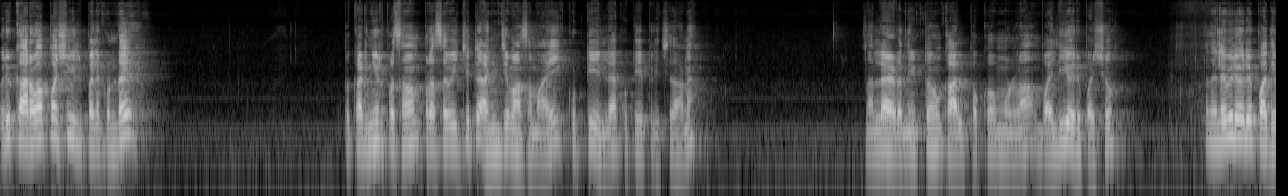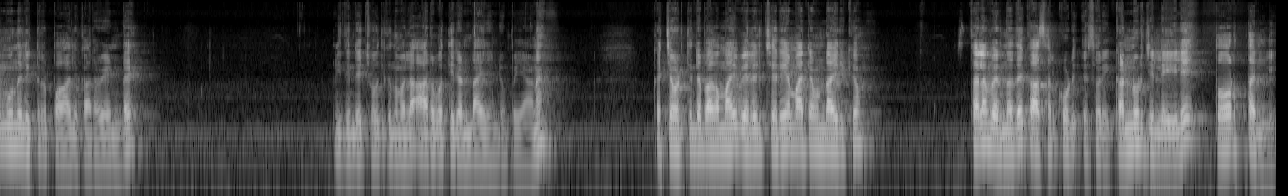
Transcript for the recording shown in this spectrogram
ഒരു കറവ പശു വിൽപ്പനക്കുണ്ട്. ഇപ്പോൾ കടിഞ്ഞൂൽ പ്രസവം പ്രസവിച്ചിട്ട് അഞ്ച് മാസമായി. കുട്ടിയില്ല കുട്ടിയെ പിരിച്ചതാണ്. നല്ല ഇടനീട്ടവും കാൽപ്പൊക്കവുമുള്ള വലിയൊരു പശു. നിലവിലൊരു പതിമൂന്ന് ലിറ്റർ പാൽ കറവയുണ്ട്. ഇതിന്റെ ചോദിക്കുന്ന വില അറുപത്തി രണ്ടായിരം രൂപയാണ്. കച്ചവടത്തിന്റെ ഭാഗമായി വിലയിൽ ചെറിയ മാറ്റം ഉണ്ടായിരിക്കും. സ്ഥലം വരുന്നത് കാസർഗോഡ് സോറി കണ്ണൂർ ജില്ലയിലെ തോർത്തല്ലി.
